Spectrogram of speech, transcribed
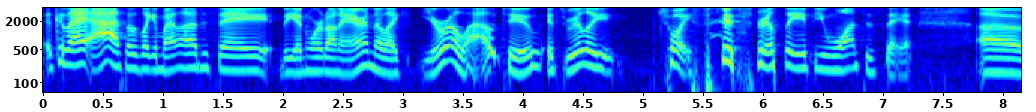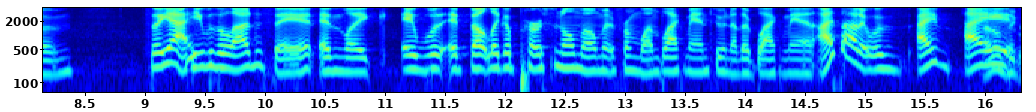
Because i asked i was like am i allowed to say the n word on air? And they're like you're allowed to. It's really choice it's really if you want to say it um so yeah, he was allowed to say it, and like it was, it felt like a personal moment from one black man to another black man. I thought it was, I, I, I don't think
